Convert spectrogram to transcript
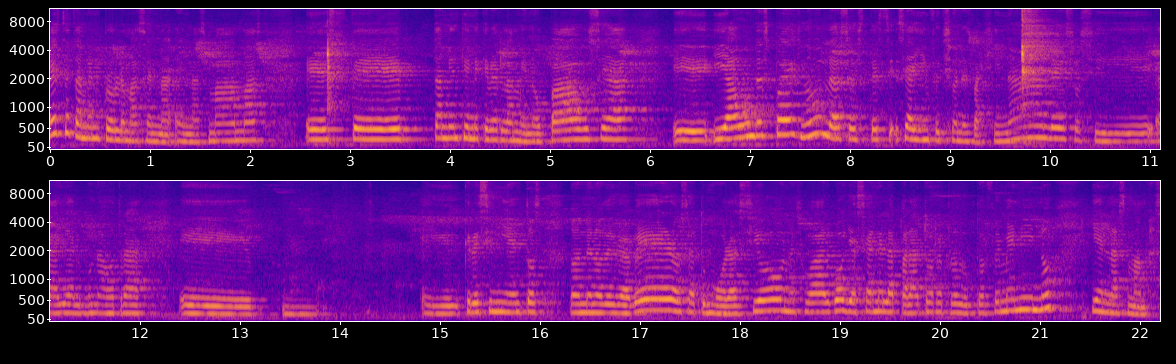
este también problemas en, en las mamas, este, también tiene que ver la menopausia. Eh, y aún después, ¿no? Las, este, si, hay infecciones vaginales o si hay alguna otra eh, mm, eh, crecimientos donde no debe haber, o sea, tumoraciones o algo, ya sea en el aparato reproductor femenino y en las mamas.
